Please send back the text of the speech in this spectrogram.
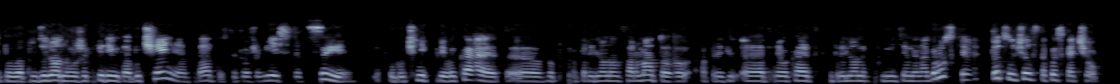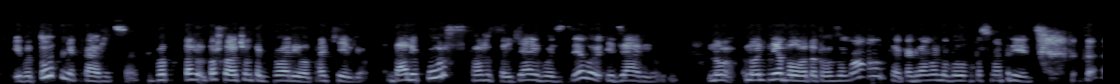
это был определенный уже период обучения, да, то есть это уже месяцы, как бы ученик привыкает э, к определенному формату, опред, э, привыкает к определенной когнитивной нагрузке. Тут случился такой скачок. И вот тут, мне кажется, вот то, то что о чем ты говорила, про келью. Дали курс, кажется, я его сделаю идеальным но, но не было вот этого зум-аута, когда можно было посмотреть.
